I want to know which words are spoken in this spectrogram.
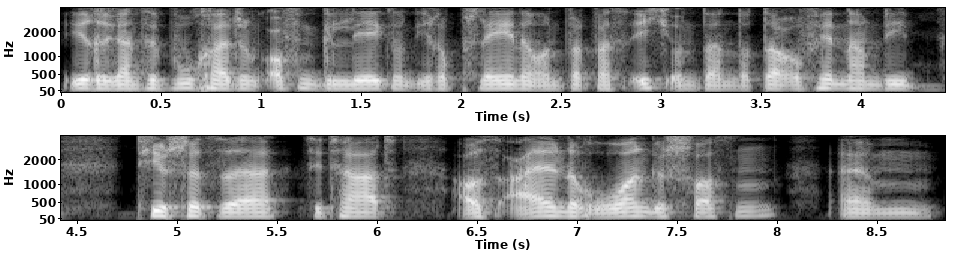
ihre ganze Buchhaltung offengelegt und ihre Pläne und was weiß ich und dann daraufhin haben die Tierschützer, Zitat, aus allen Rohren geschossen. Ähm,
